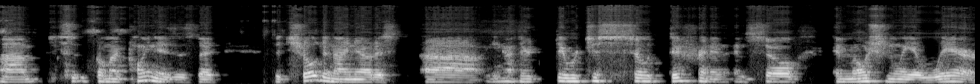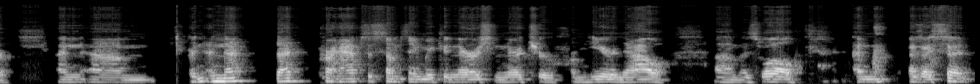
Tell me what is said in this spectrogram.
Um, so, so my point is is that the children I noticed, uh, you know, they they were just so different and, and so emotionally aware, and um, and and that that perhaps is something we can nourish and nurture from here now um, as well. And as I said,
